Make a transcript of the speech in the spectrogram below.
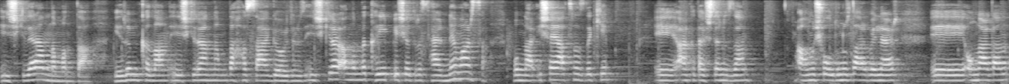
ilişkiler anlamında, yarım kalan ilişkiler anlamında hasar gördüğünüz, ilişkiler anlamında kayıp yaşadığınız her ne varsa bunlar iş hayatınızdaki e, arkadaşlarınızdan almış olduğunuz darbeler, e, onlardan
